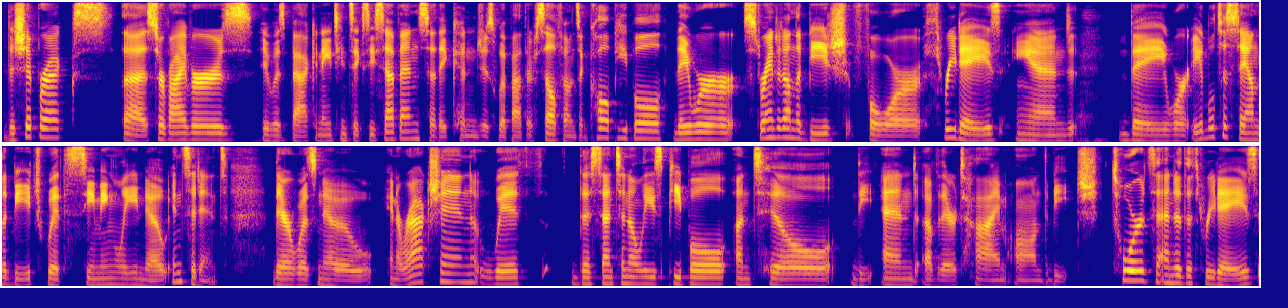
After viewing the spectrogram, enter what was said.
The shipwrecks uh, survivors, it was back in 1867, so they couldn't just whip out their cell phones and call people. They were stranded on the beach for three days and they were able to stay on the beach with seemingly no incident. There was no interaction with the Sentinelese people until the end of their time on the beach. Towards the end of the three days,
